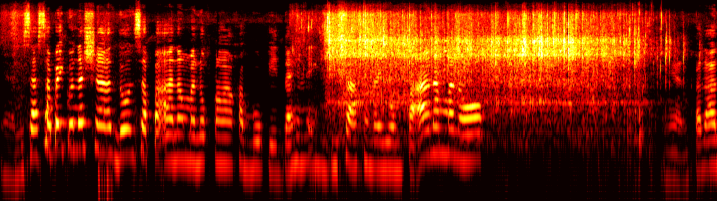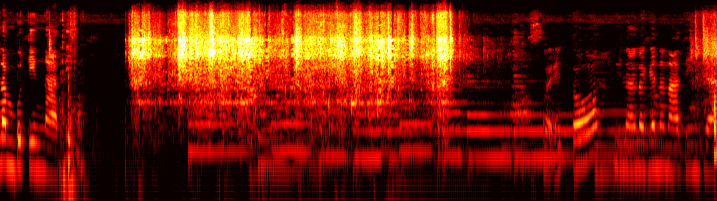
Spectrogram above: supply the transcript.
Ayan. Isasabay ko na siya doon sa paa ng manok mga kabukid dahil naigisa ko na yung paa ng manok. Ayan, palalambutin natin. Ilalagyan na natin dyan.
